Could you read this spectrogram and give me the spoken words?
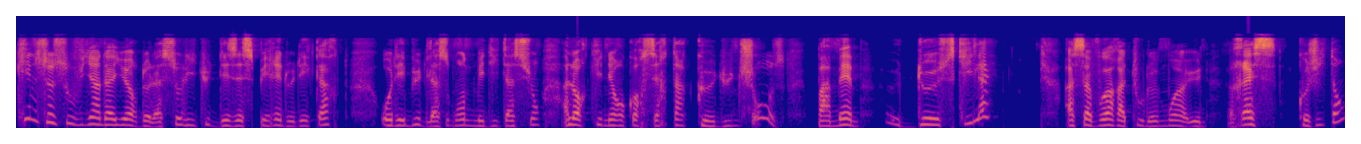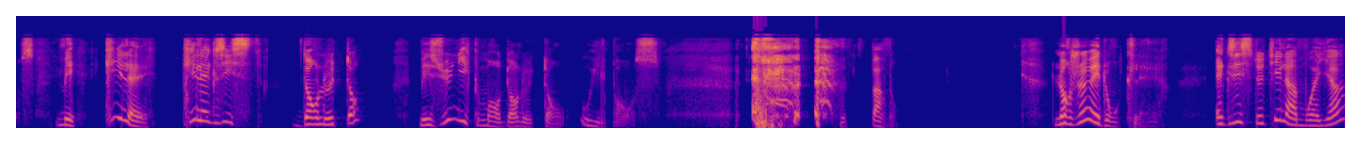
Qui ne se souvient d'ailleurs de la solitude désespérée de Descartes au début de la seconde méditation, alors qu'il n'est encore certain que d'une chose, pas même de ce qu'il est, à savoir à tout le moins une res cogitans, mais qu'il est, qu'il existe dans le temps, mais uniquement dans le temps où il pense. Pardon. L'enjeu est donc clair. Existe-t-il un moyen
